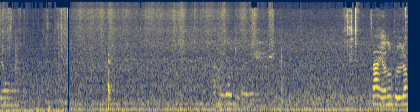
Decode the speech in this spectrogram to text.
뿅. 빨리. 자, 연우 돌려.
